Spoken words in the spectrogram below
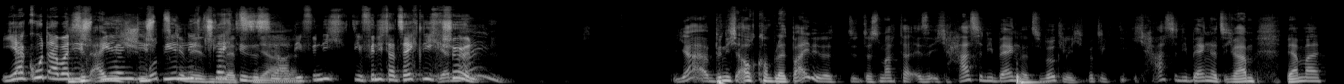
Ja, gut, aber die, die spielen, die spielen nicht schlecht dieses Jahre. Jahr. Die finde ich, find ich tatsächlich ja, schön. Nein. Ja, bin ich auch komplett bei dir. Das, das macht halt, also ich hasse die Bengals, wirklich, wirklich. Ich hasse die Bengals. Wir haben, wir haben mal,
